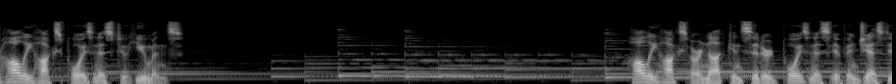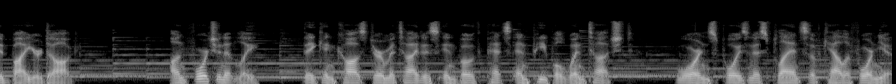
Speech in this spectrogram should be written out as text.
hollyhocks poisonous to humans? Hollyhocks are not considered poisonous if ingested by your dog. Unfortunately, they can cause dermatitis in both pets and people when touched, warns Poisonous Plants of California.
